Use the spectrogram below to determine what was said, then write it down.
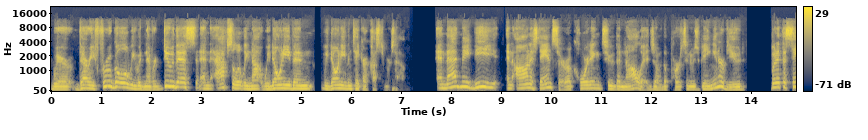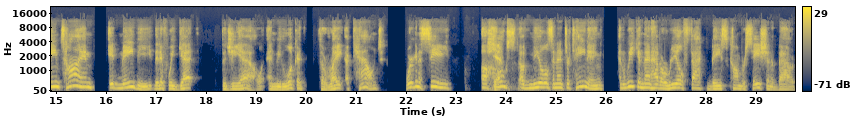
We're very frugal. We would never do this. And absolutely not. We don't even, we don't even take our customers out. And that may be an honest answer according to the knowledge of the person who's being interviewed. But at the same time, it may be that if we get the GL and we look at the right account, we're going to see a host yeah. of meals and entertaining. And we can then have a real fact based conversation about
